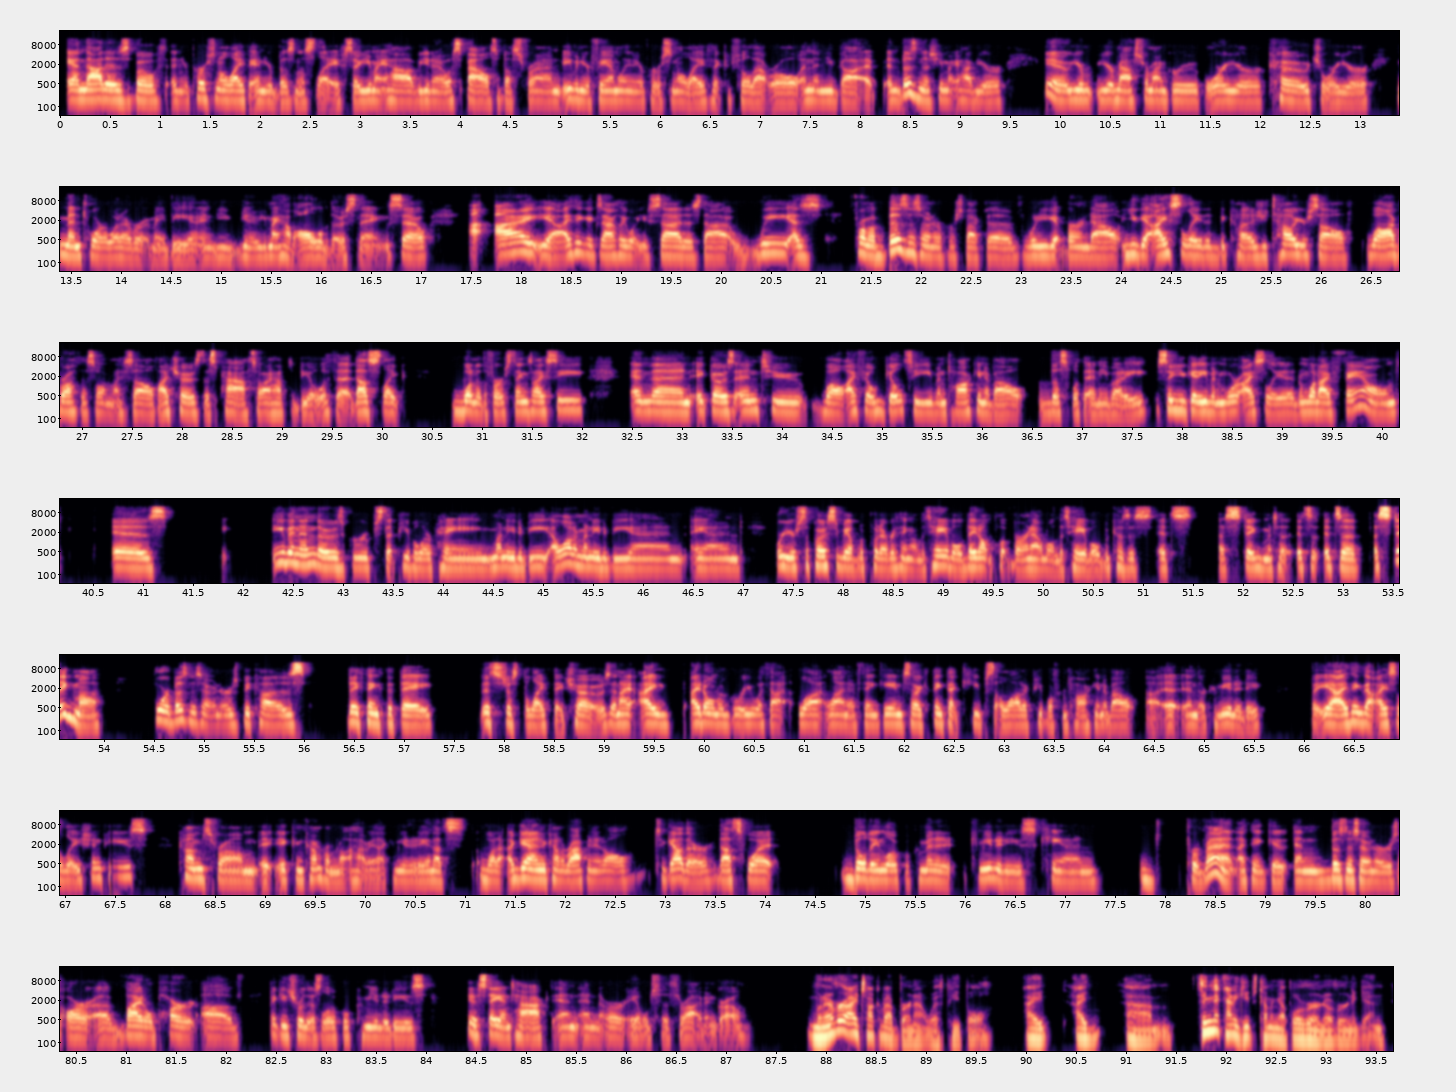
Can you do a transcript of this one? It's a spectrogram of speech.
And that is both in your personal life and your business life. So you might have you know a spouse a best friend even your family in your personal life that could fill that role. And then you've got in business you might have your you know your your mastermind group or your coach or your mentor whatever it may be and you you know you might have all of those things. So I, I yeah i think exactly what you said is that we as from a business owner perspective when you get burned out you get isolated because you tell yourself well i brought this on myself. I chose this path so i have to deal with it. That's like one of the first things i see. And then it goes into well i feel guilty even talking about this with anybody. So you get even more isolated. And what i've found is even in those groups that people are paying money to be a lot of money to be in and where you're supposed to be able to put everything on the table they don't put burnout on the table because it's it's a stigma to, it's it's a, a stigma for business owners because they think that they it's just the life they chose. And i i i don't agree with that line of thinking. So i think that keeps a lot of people from talking about uh, in their community. But yeah i think that isolation piece comes from it, it can come from not having that community. And that's what again kind of wrapping it all together that's what building local community communities can prevent i think and business owners are a vital part of making sure those local communities you know stay intact and and are able to thrive and grow. Whenever i talk about burnout with people i i um thing that kind of keeps coming up over and over and again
